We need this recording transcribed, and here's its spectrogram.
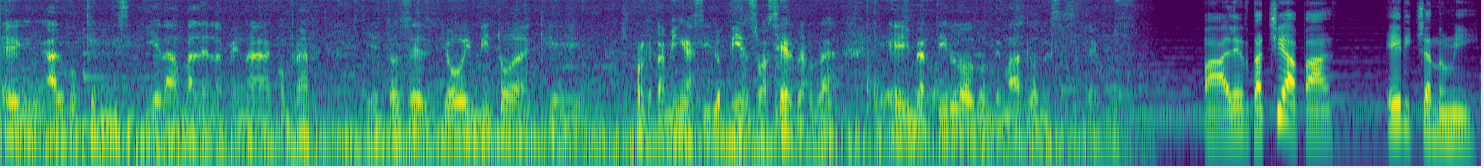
en algo que ni siquiera vale la pena comprar. Entonces yo invito a que, porque también así lo pienso hacer, ¿verdad? E invertirlo donde más lo necesitemos. Para Alerta Chiapas, Eric Chandomí.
